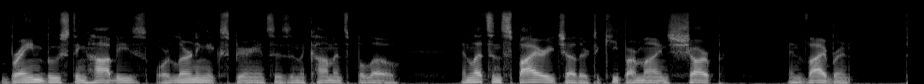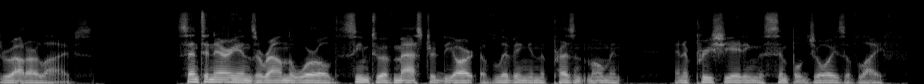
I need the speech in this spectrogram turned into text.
brain boosting hobbies or learning experiences in the comments below and let's inspire each other to keep our minds sharp and vibrant throughout our lives. Centenarians around the world seem to have mastered the art of living in the present moment and appreciating the simple joys of life.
